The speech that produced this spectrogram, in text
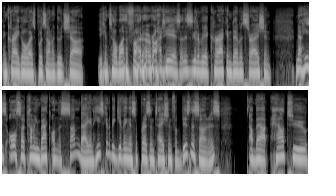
and Craig always puts on a good show. You can tell by the photo right here. So, this is going to be a cracking demonstration. Now, he's also coming back on the Sunday and he's going to be giving us a presentation for business owners about how to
